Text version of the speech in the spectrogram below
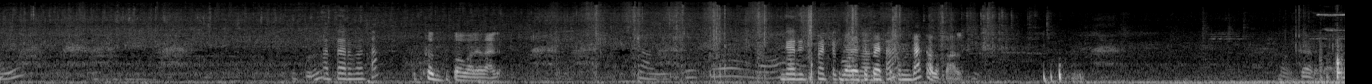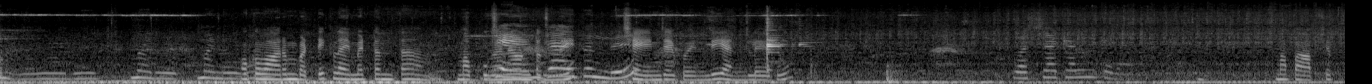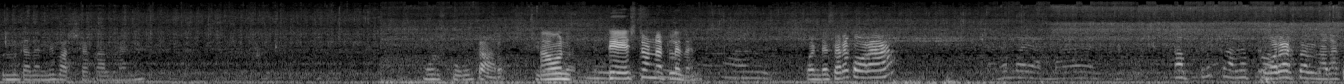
ఆ తర్వాత కలుపుకోవాలి కలుపుకోవాలి. గరిటె పెట్టకూడదు పెట్టకుండా కలపాలి. ఒక వారం బట్టి క్లైమేట్ అంతా మబ్బుగానే ఉంటుంది. చేంజ్ అయిపోయింది. ఎండ లేదు. వర్షాకాలం కదా. మా పాప చెప్తుంది కదండి వర్షాకాలం అని. మూడు స్పూన్లు కారం. అవును. టేస్ట్ ఉండట్లేదండి. వండేసారా కూర?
